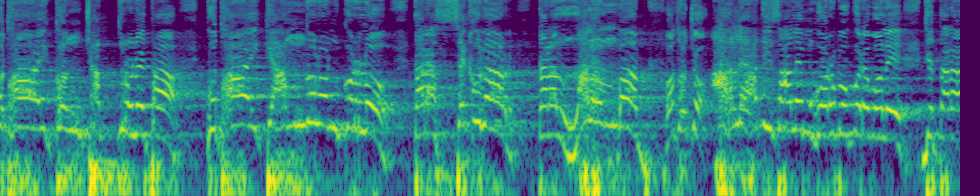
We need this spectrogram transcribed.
কোথায় কোন ছাত্র নেতা কোথায় কে আন্দোলন করল, তারা সেকুলার, তারা লালনবাদ, অথচ আহলে হাদিস আলেম গর্ব করে বলে যে তারা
